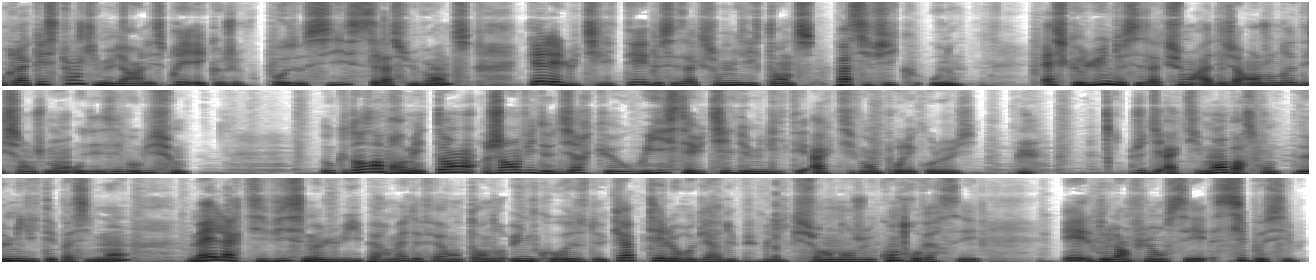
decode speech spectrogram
Donc la question qui me vient à l'esprit et que je vous pose aussi, c'est la suivante. Quelle est l'utilité de ces actions militantes, pacifiques ou non? Est-ce que l'une de ces actions a déjà engendré des changements ou des évolutions? Donc dans un premier temps, j'ai envie de dire que oui, c'est utile de militer activement pour l'écologie. Je dis activement parce qu'on peut militer passivement, mais l'activisme, lui, permet de faire entendre une cause, de capter le regard du public sur un enjeu controversé et de l'influencer si possible.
